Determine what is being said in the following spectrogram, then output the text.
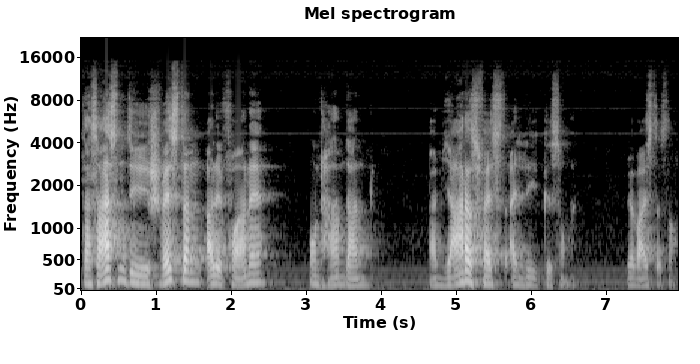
da saßen die Schwestern alle vorne und haben dann beim Jahresfest ein Lied gesungen. Wer weiß das noch?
